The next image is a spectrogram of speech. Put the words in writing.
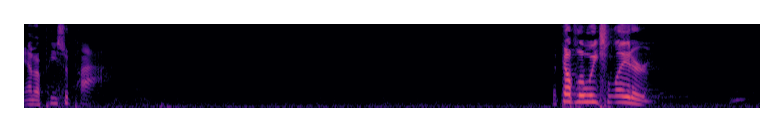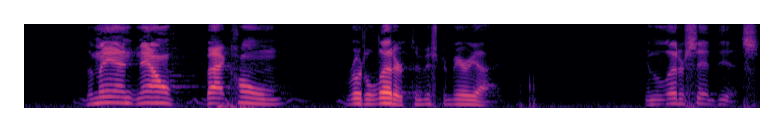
and a piece of pie. A couple of weeks later, the man, now back home, wrote a letter to Mr. Marriott. And the letter said this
